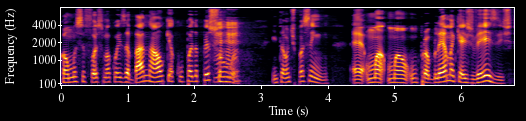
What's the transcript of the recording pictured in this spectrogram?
como se fosse uma coisa banal que é culpa da pessoa. Uhum. Então, tipo assim, é uma, uma- um problema que às vezes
